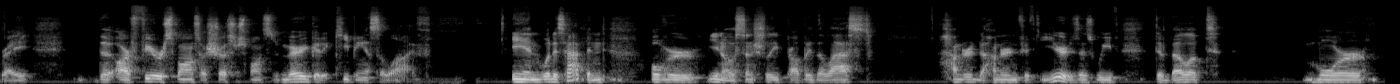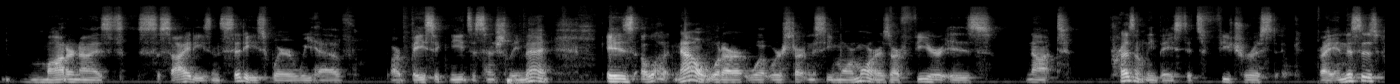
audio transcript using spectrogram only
right? The our fear response, our stress response has been very good at keeping us alive. And what has happened over you know essentially probably the last 100 to 150 years as we've developed more modernized societies and cities where we have our basic needs essentially met is a lot. Now what our what we're starting to see more and more is our fear is not presently based it's futuristic right? And this is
